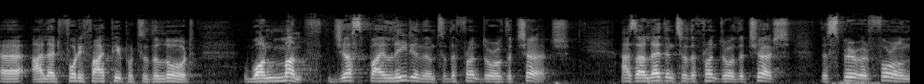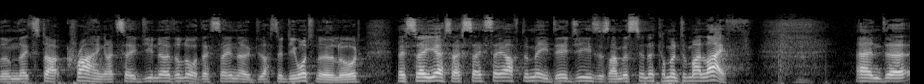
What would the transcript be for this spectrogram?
uh, I led 45 people to the Lord one month just by leading them to the front door of the church. as I led them to the front door of the church, the Spirit would fall on them. They'd start crying. I'd say, Do you know the Lord? They say, No. I said, Do you want to know the Lord? They say, Yes. I say, Say after me, Dear Jesus, I'm a sinner. Come into my life. And, uh,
